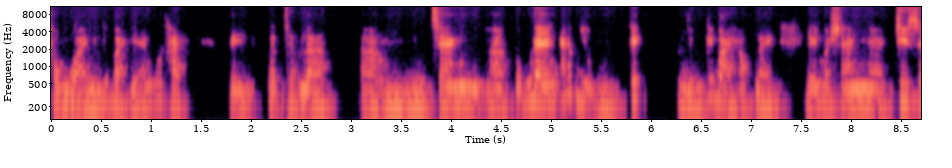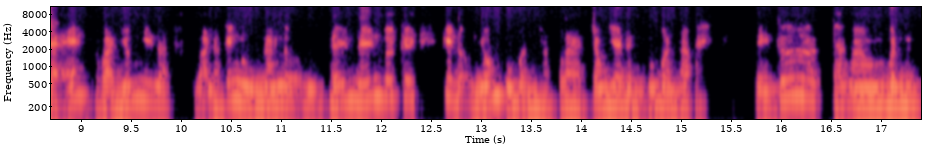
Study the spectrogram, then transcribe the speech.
thông qua những cái bài giảng của thầy. Thì thật sự là À, sang à, cũng đang áp dụng cái, những cái bài học này để mà sang à, chia sẻ và giống như là, gọi là, cái nguồn năng lượng đến đến với cái cái đội nhóm của mình hoặc là trong gia đình của mình đó thì cứ mình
